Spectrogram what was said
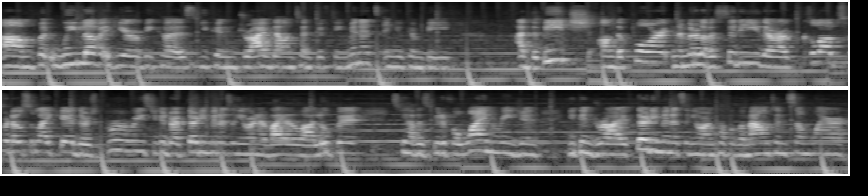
Um, but we love it here because you can drive down 10 15 minutes and you can be at the beach, on the port, in the middle of a city. There are clubs for those who like it. There's breweries. You can drive 30 minutes and you're in a Valle de Guadalupe. So you have this beautiful wine region. You can drive 30 minutes and you're on top of a mountain somewhere.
